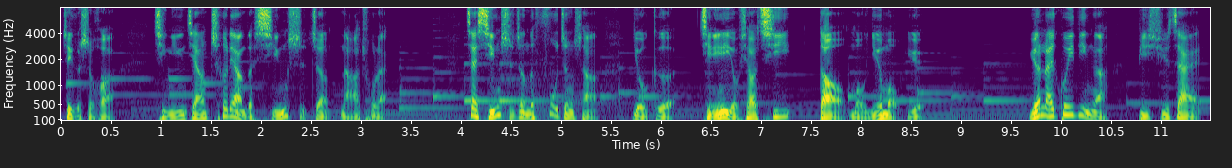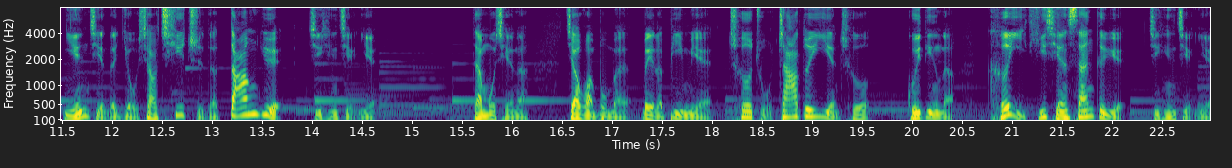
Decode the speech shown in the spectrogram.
这个时候啊，请您将车辆的行驶证拿出来，在行驶证的附证上有个检验有效期。到某年某月，原来规定啊，必须在年检的有效期止的当月进行检验。但目前呢，交管部门为了避免车主扎堆验车，规定呢可以提前三个月进行检验。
